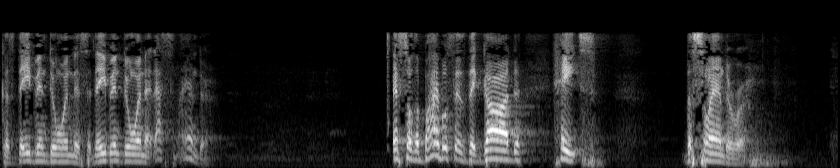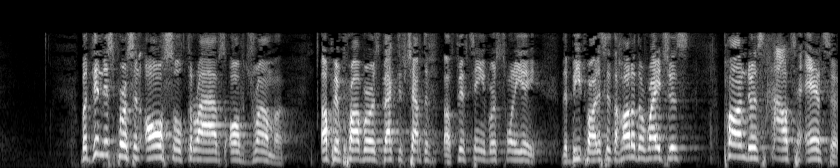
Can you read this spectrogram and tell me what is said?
Cause they've been doing this and they've been doing that. That's slander. And so the Bible says that God hates the slanderer. But then this person also thrives off drama. Up in Proverbs, back to chapter uh, 15, verse 28, the B part, it says, The heart of the righteous ponders how to answer,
